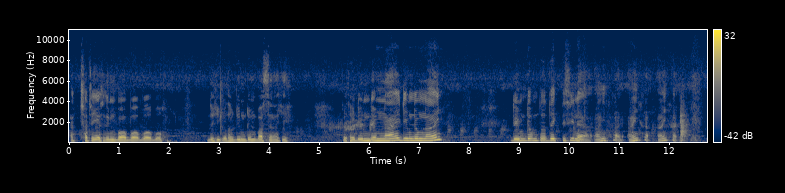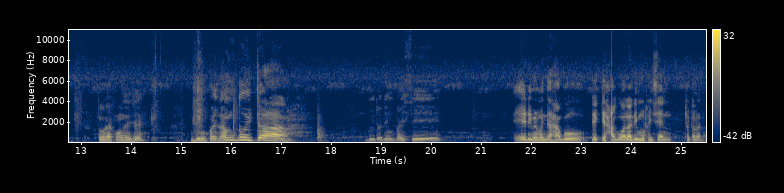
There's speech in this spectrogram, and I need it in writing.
আচ্ছা ঠিক আছে, তুমি ব ব ব ব দেখি কোথাও ডিম টিম পাচ্ছে নাকি? কোথাও ডিম ডিম নাই, ডিম ডিম নাই। ডিম ডিম তো দেখতেছি না। আই হাই আই হাই আই হাই তো এখন এই যে ডিম পাইলাম দুইটা। দুইটা ডিম পাইছি। এই ডিমের মধ্যে হাগু একটি হাগুওয়ালা ডিম উঠাইছেন ছোটবেলা।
